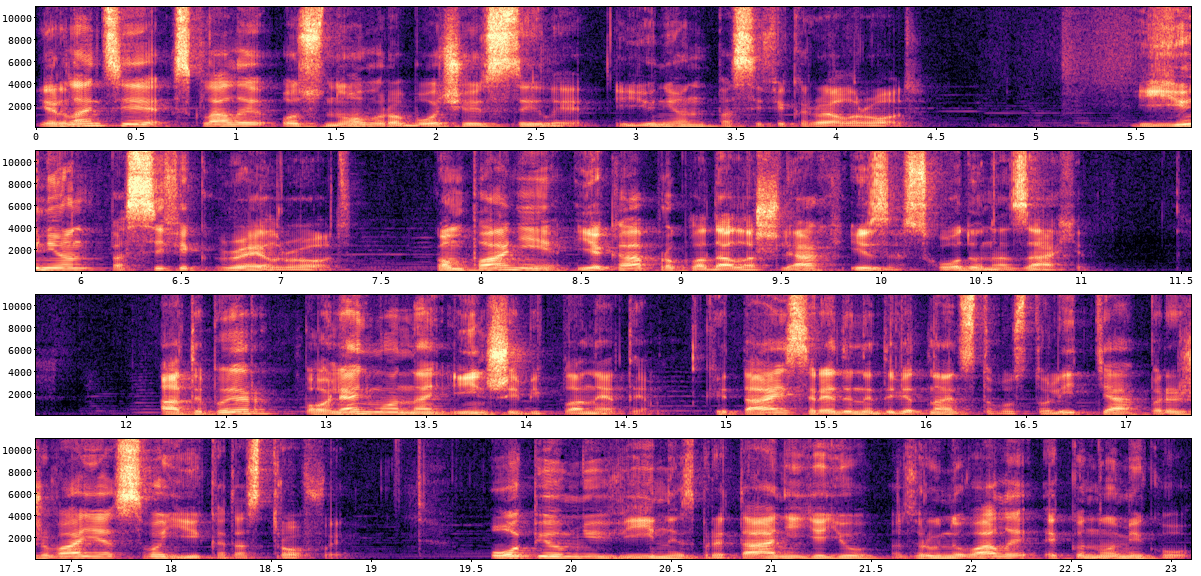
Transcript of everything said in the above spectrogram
Ірландці склали основу робочої сили Union Pacific Railroad. Union Pacific Railroad компанії, яка прокладала шлях із сходу на захід. А тепер погляньмо на інший бік планети. Китай середини 19 століття переживає свої катастрофи. Опіумні війни з Британією зруйнували економіку.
